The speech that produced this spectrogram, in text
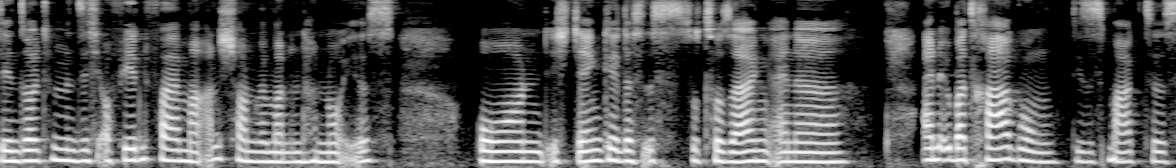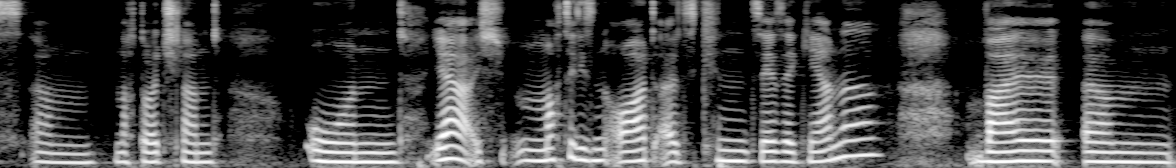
Den sollte man sich auf jeden Fall mal anschauen, wenn man in Hanoi ist. Und ich denke, das ist sozusagen eine eine Übertragung dieses Marktes ähm, nach Deutschland. Und ja, ich mochte diesen Ort als Kind sehr, sehr gerne, weil ähm,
